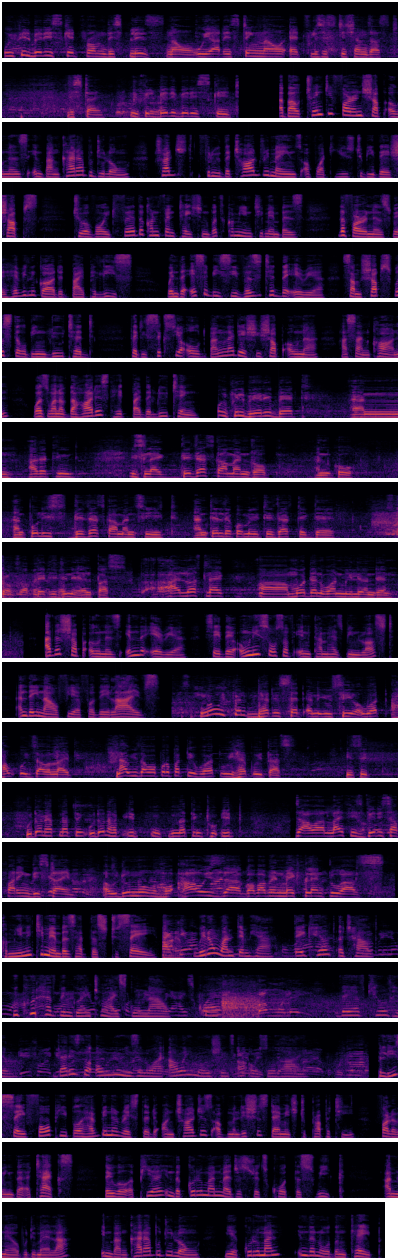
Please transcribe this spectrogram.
We feel very scared from this place now. We are staying now at police station just this time. We feel very, very scared. About 20 foreign shop owners in Bankhara Bodulong trudged through the charred remains of what used to be their shops. To avoid further confrontation with community members, the foreigners were heavily guarded by police. When the SABC visited the area, some shops were still being looted. 36-year-old Bangladeshi shop owner Hassan Khan was one of the hardest hit by the looting. We feel very bad and other thing is like they just come and rob and go. And police, they just come and see it and tell the community just take the stock. They didn't help us. I lost like uh, more than one million then. Other shop owners in the area say their only source of income has been lost and they now fear for their lives. No, we feel that is sad and you see what, how is our life. Now is our property what we have with us. Is it? We don't have nothing, we don't have eat, nothing to eat. Our life is very suffering this time. Uh, we don't know how is the government make plan to us. Community members had this to say. We don't want them here. They killed a child who could have been going to high school now. They have killed him. That is the only reason why our emotions are also high. Police say four people have been arrested on charges of malicious damage to property following the attacks. They will appear in the Kuruman Magistrates Court this week. I'm Bodumela in Bankhara Bodulong near Kuruman in the Northern Cape.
